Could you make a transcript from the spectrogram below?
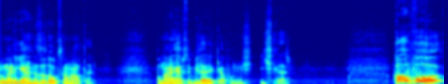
Rummenigge'nin hızı 96. Bunların hepsi bilerek yapılmış işler. Kafu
